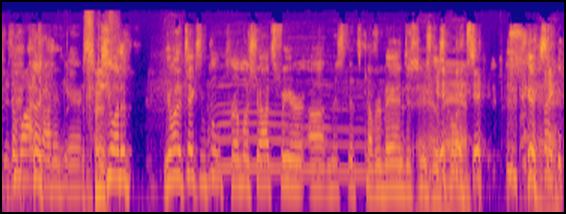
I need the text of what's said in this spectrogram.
There's a watch on in here. you want to? You want to take some cool promo shots for your uh, Misfits cover band? Just use this man. one. It's like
